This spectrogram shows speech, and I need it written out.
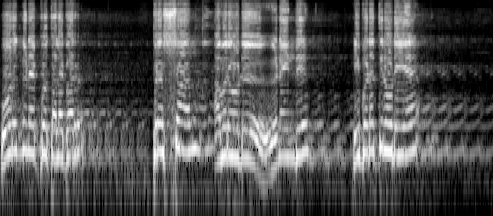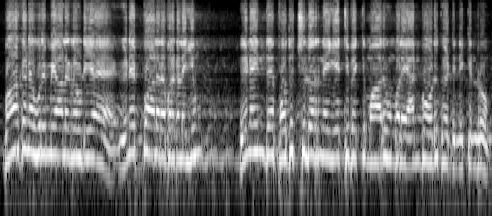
ஒருங்கிணைப்பு தலைவர் பிரசாந்த் அவரோடு இணைந்து இவ்விடத்தினுடைய வாகன உரிமையாளர்களுடைய இணைப்பாளர் அவர்களையும் இணைந்த பொதுச்சுடரனை ஏற்றி வைக்குமாறு உங்களை அன்போடு கேட்டு நிற்கின்றோம்.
